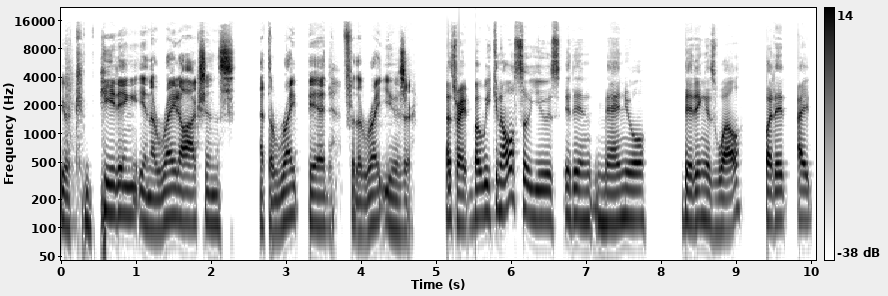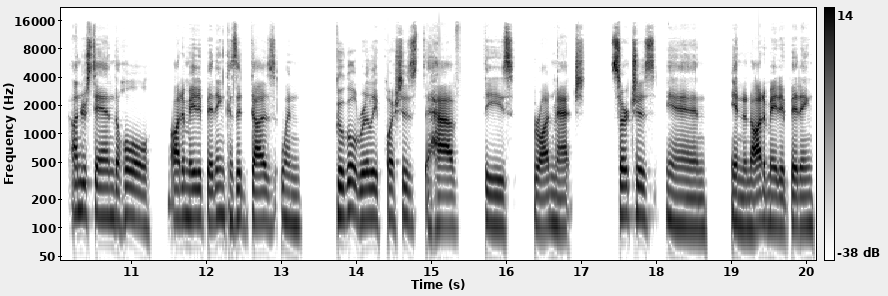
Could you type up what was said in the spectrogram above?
you're competing in the right auctions at the right bid for the right user. That's right. But we can also use it in manual bidding as well. But it I understand the whole automated bidding because it does when Google really pushes to have these broad match searches in in an automated bidding,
